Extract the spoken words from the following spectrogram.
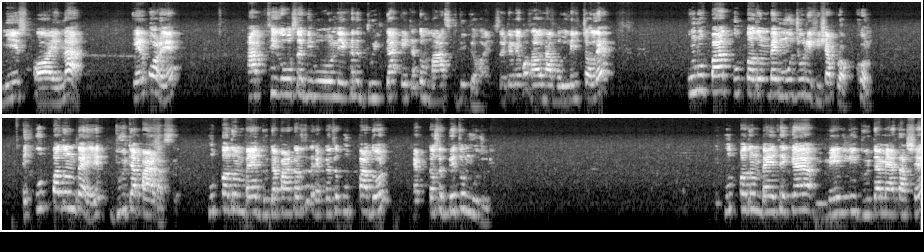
মিস হয় না। এরপরে আর্থিক অবস্থা বিবরণী এখানে দুইটা, এটা তো মাস্ট দিতে হয়। এটা নিয়ে কথা না বললেই চলে। অনুপাত, উৎপাদন ব্যয়, মজুরি, হিসাব রক্ষণ। এই উৎপাদন ব্যয়ে দুইটা পার্ট আছে। উৎপাদন ব্যয়ে দুইটা পার্ট আছে। একটা হচ্ছে উৎপাদন, একটা হচ্ছে বেতন, মজুরি। উৎপাদন ব্যয় থেকে মেইনলি দুইটা ম্যাথ আসে।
